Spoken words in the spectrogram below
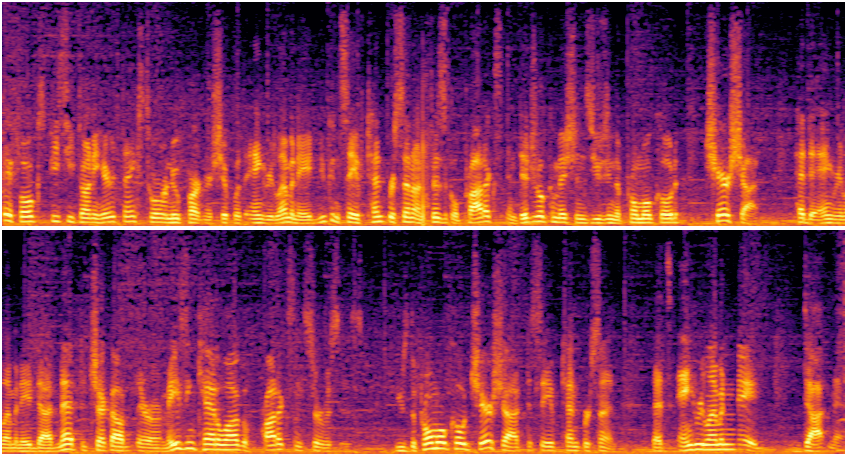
Hey folks, PC Tony here. Thanks to our new partnership with Angry Lemonade, you can save 10% on physical products and digital commissions using the promo code ChairShot. Head to angrylemonade.net to check out their amazing catalog of products and services. Use the promo code ChairShot to save 10%. That's angrylemonade.net.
